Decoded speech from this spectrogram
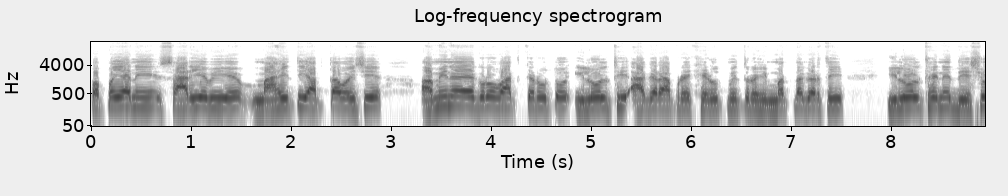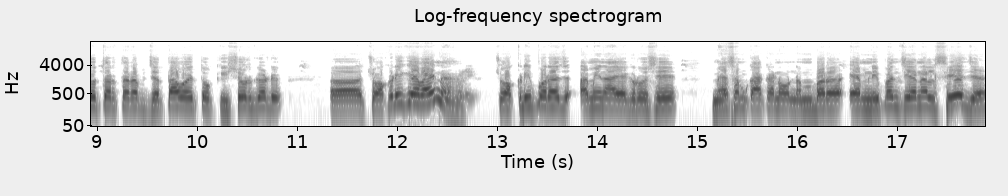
પપૈયાની સારી એવી એ માહિતી આપતા હોય છે. અમીના એગ્રો વાત કરું તો ઇલોલથી આગળ આપણે ખેડૂત મિત્રો હિંમતનગરથી ઇલોલ થઈને દેશોતર તરફ જતા હોય તો કિશોરગઢ ચોકડી કહેવાય ને? ચોકડી. પર જ અમીના એગ્રો છે. મેસમ કાકાનો નંબર એમની પણ ચેનલ છે જ.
